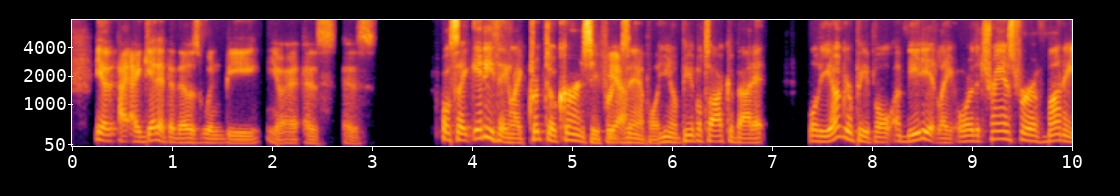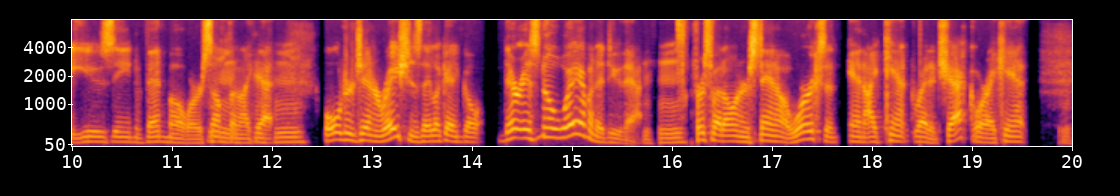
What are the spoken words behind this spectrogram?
you know, I, I get it that those wouldn't be, you know, as, as, Well, it's like anything like cryptocurrency, for Yeah. example. You know, people talk about it. Well, the younger people immediately, or the transfer of money using Venmo or something like that. Mhm, Older generations, they look at it and go, "There is no way I'm going to do that." mhm, First of all, I don't understand how it works, and and I can't write a check, or I can't, you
